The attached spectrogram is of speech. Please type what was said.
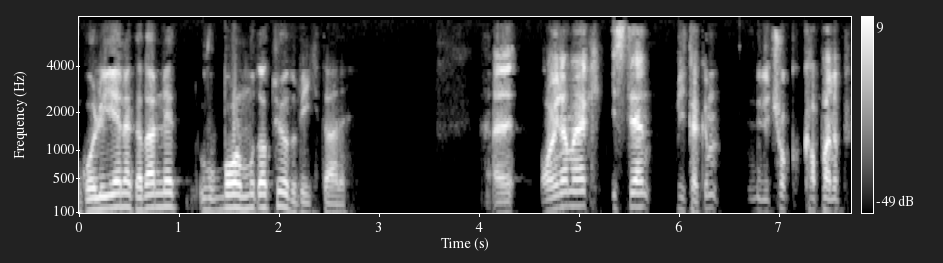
golü yiyene kadar net Bournemouth atıyordu bir iki tane. Yani oynamak isteyen bir takım çok kapanıp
